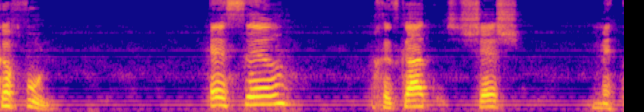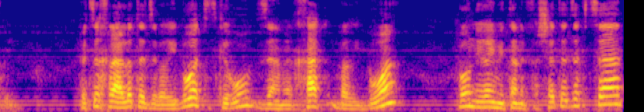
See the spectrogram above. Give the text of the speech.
כפול 10 בחזקת 6 מטרים. וצריך להעלות את זה בריבוע, תזכרו, זה המרחק בריבוע. בואו נראה אם ניתן לפשט את זה קצת.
